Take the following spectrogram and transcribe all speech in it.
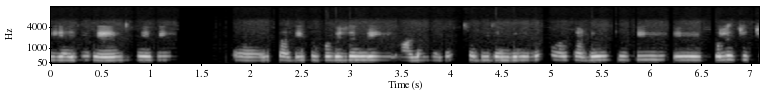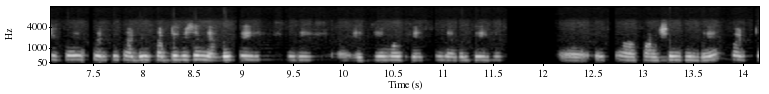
ਡੀਆਈਜੀ ਰੇਂਜ ਨੇ ਵੀ ਅਹ, ਸਾਡੀ ਸੁਪਰਵਿਜ਼ਨ ਲਈ ਆਉਣਾ ਹੈਗਾ 26 ਜਨਵਰੀ ਨੂੰ ਔਰ ਸਾਡੇ ਕਿਉਂਕਿ ਇਹ ਪੁਲਿਸ ਡਿਸਟ੍ਰਿਕਟ ਹੈ ਇਸ ਕਰਕੇ ਸਾਡੇ ਸਬ ਡਿਵੀਜ਼ਨ ਲੈਵਲ ਤੇ ਹੀ ਜਿਹੜੀ ਐਸਡੀਐਮ ਔਰ ਡੀਐਸਪੀ ਲੈਵਲ ਤੇ ਹੀ ਅਹ, ਇਸ ਫੰਕਸ਼ਨਸ ਹੁੰਦੇ ਆ ਬਟ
